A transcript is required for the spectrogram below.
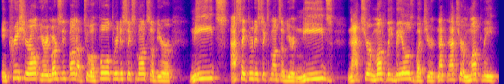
Increase your own your emergency fund up to a full three to six months of your needs. I say three to six months of your needs, not your monthly bills, but your not not your monthly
